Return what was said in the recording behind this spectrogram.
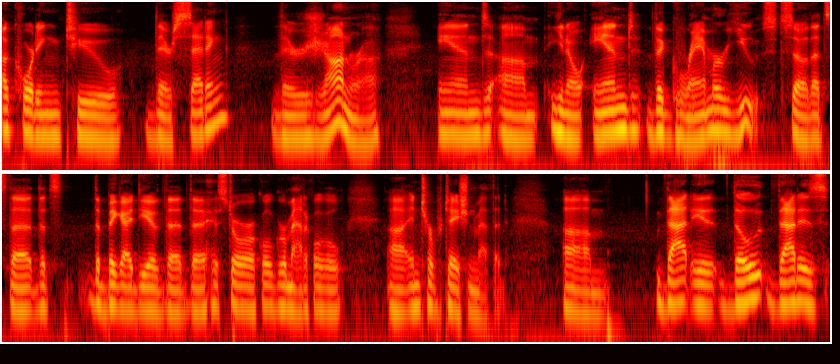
according to their setting, their genre and um, you know and the grammar used. So that's the that's the big idea of the the historical grammatical uh, interpretation method. Um, that is though that is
